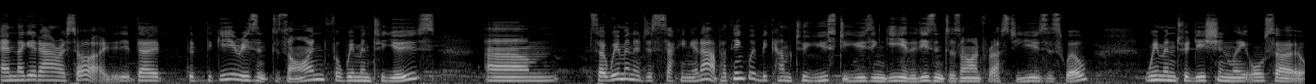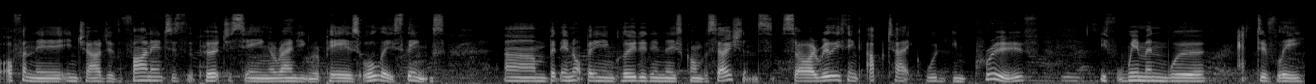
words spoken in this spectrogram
and they get RSI. They, the, the, gear isn't designed for women to use. Um, so women are just sucking it up. I think we've become too used to using gear that isn't designed for us to use as well. Women traditionally also often they're in charge of the finances, the purchasing, arranging repairs, all these things. Um, but they're not being included in these conversations. So I really think uptake would improve if women were actively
